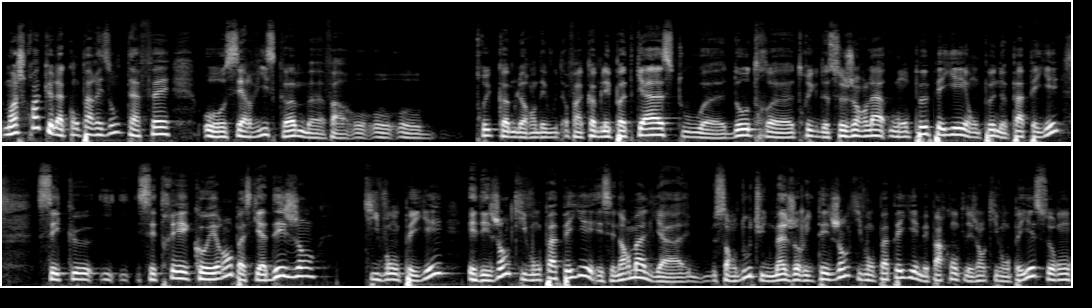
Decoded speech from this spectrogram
moi je crois que la comparaison que tu as fait aux services comme enfin aux, trucs comme le rendez-vous, enfin comme les podcasts ou euh, d'autres euh, trucs de ce genre-là où on peut payer, on peut ne pas payer, c'est que c'est très cohérent parce qu'il y a des gens qui vont payer et des gens qui vont pas payer. Et c'est normal il y a sans doute une majorité de gens qui vont pas payer. Mais par contre les gens qui vont payer seront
